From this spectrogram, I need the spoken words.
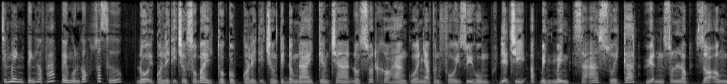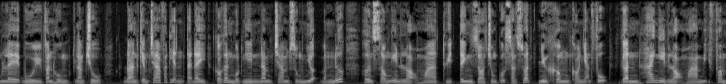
chứng minh tính hợp pháp về nguồn gốc xuất xứ Đội Quản lý Thị trường số 7 thuộc Cục Quản lý Thị trường tỉnh Đồng Nai kiểm tra đột xuất kho hàng của nhà phân phối Duy Hùng, địa chỉ ấp Bình Minh, xã Suối Cát, huyện Xuân Lộc do ông Lê Bùi Văn Hùng làm chủ. Đoàn kiểm tra phát hiện tại đây có gần 1.500 súng nhựa bắn nước, hơn 6.000 lọ hoa thủy tinh do Trung Quốc sản xuất nhưng không có nhãn phụ, gần 2.000 lọ hóa mỹ phẩm,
